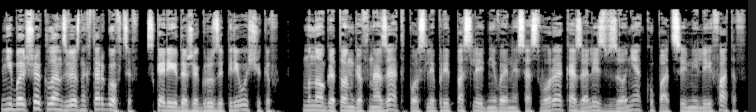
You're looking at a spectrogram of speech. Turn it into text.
Небольшой клан звездных торговцев, скорее даже грузоперевозчиков. Много тонгов назад, после предпоследней войны со Сворой, оказались в зоне оккупации милиефатов.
